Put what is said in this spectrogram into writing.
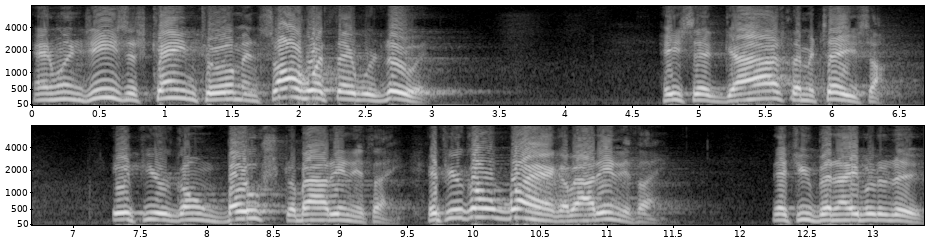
And when Jesus came to them and saw what they were doing, he said, Guys, let me tell you something. If you're going to boast about anything, if you're going to brag about anything that you've been able to do,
